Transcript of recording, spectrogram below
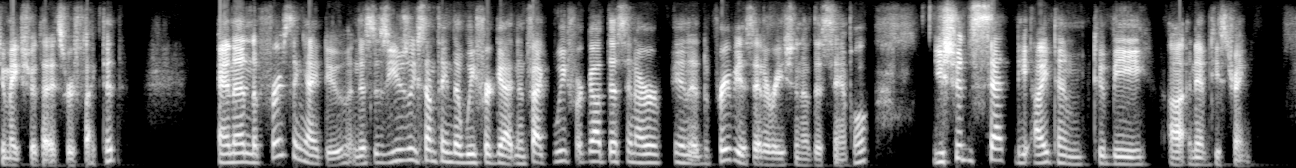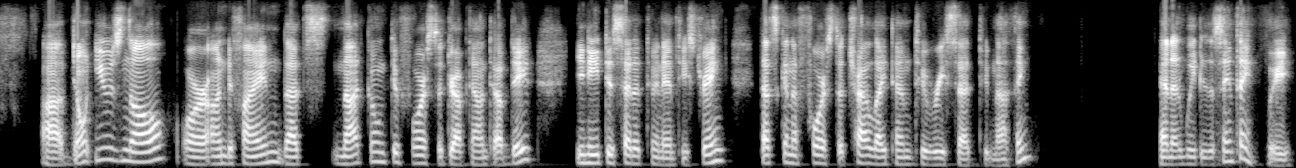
to make sure that it's reflected. And then the first thing I do, and this is usually something that we forget. And in fact, we forgot this in our in the previous iteration of this sample. You should set the item to be uh, an empty string. Uh, don't use null or undefined. That's not going to force the dropdown to update. You need to set it to an empty string. That's going to force the child item to reset to nothing. And then we do the same thing. We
